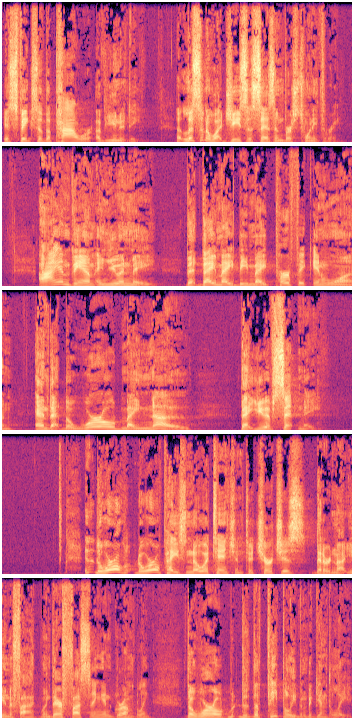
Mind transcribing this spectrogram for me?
it speaks of the power of unity. Listen to what Jesus says in verse 23 I and them, and you and me, that they may be made perfect in one, and that the world may know that you have sent me. The world, the world pays no attention to churches that are not unified. When they're fussing and grumbling, the world, the, the people even begin to leave,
